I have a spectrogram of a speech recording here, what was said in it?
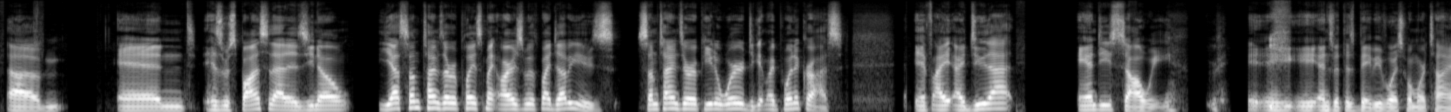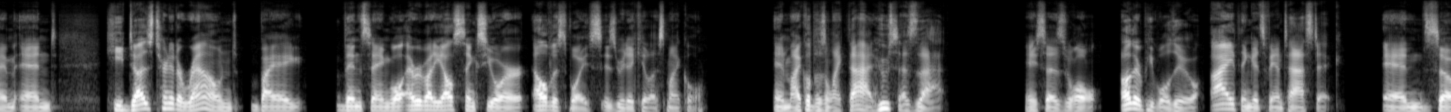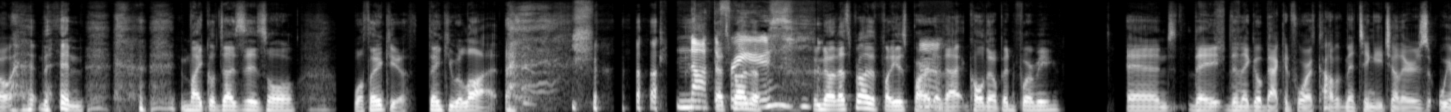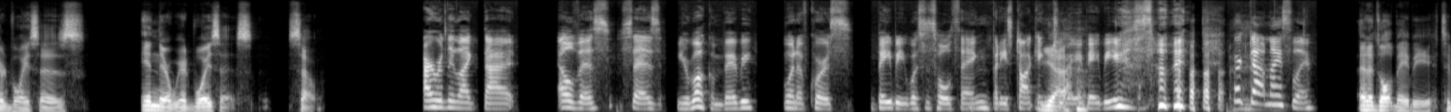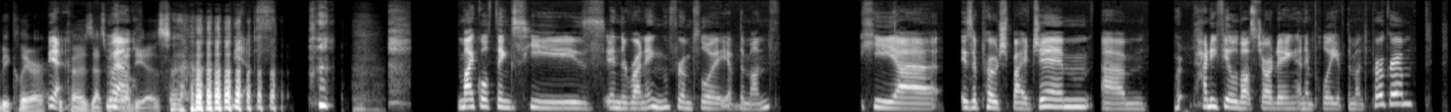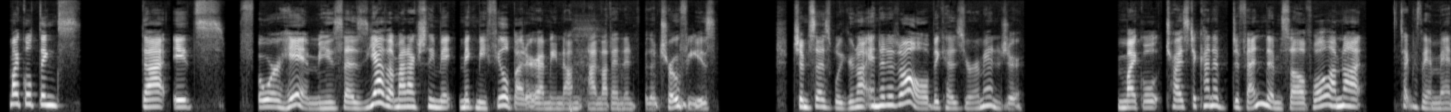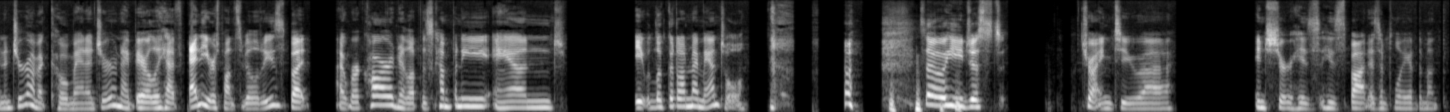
um, and his response to that is, you know, yeah, sometimes I replace my R's with my W's. Sometimes I repeat a word to get my point across. If I, I do that, Andy Sawi. He, he ends with his baby voice one more time. And he does turn it around by then saying, Well, everybody else thinks your Elvis voice is ridiculous, Michael. And Michael doesn't like that. Who says that? And he says, Well, other people do. I think it's fantastic. And so then Michael does his whole, Well, thank you. Thank you a lot. Not the That's probably the- phrase. no, that's probably the funniest part Uh. of that cold open for me. And they then they go back and forth complimenting each other's weird voices in their weird voices. So I really like that Elvis says, You're welcome, baby. When, of course, baby was his whole thing, but he's talking Yeah. to a baby. So it worked out nicely. an adult baby, to be clear, Yeah. because that's what Well, Andy is. yes. Michael thinks he's in the running for Employee of the Month. He uh, is approached by Jim. Um, how do you feel about starting an Employee of the Month program? Michael thinks that it's for him. He says, Yeah, that might actually make, make me feel better. I mean, I'm, I'm not in it for the trophies. Jim says, Well, you're not in it at all because you're a manager. Michael tries to kind of defend himself. Well, I'm not technically a manager, I'm a co manager, and I barely have any responsibilities, but I work hard and I love this company, and it would look good on my mantle. so he just trying to uh, ensure his his spot as employee of the month.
